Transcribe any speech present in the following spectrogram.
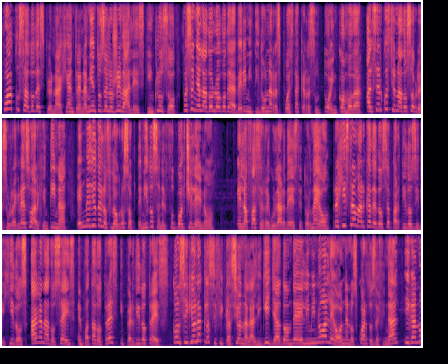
fue acusado de espionaje a entrenamientos de los rivales. Incluso fue señalado luego de haber emitido una respuesta que resultó incómoda al ser cuestionado sobre su regreso a Argentina en medio de los logros obtenidos en el fútbol chileno. En la fase regular de este torneo, registra marca de 12 partidos dirigidos, ha ganado 6, empatado 3 y perdido 3. Consiguió la clasificación a la liguilla donde eliminó a León en los cuartos de final y ganó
